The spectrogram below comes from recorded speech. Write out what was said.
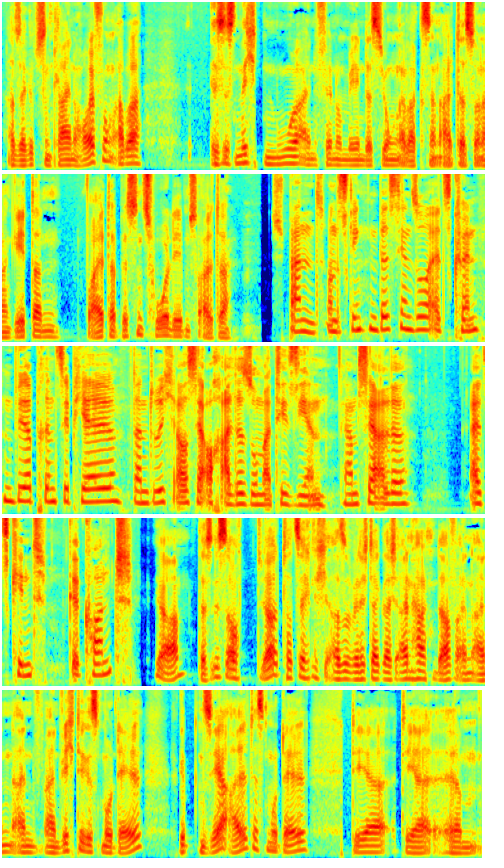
Also da gibt es eine kleine Häufung, aber es ist nicht nur ein Phänomen des jungen Erwachsenenalters, sondern geht dann weiter bis ins hohe Lebensalter. Spannend. Und es klingt ein bisschen so, als könnten wir prinzipiell dann durchaus ja auch alle somatisieren. Wir haben es ja alle als Kind gekonnt. Ja, das ist auch ja tatsächlich, also wenn ich da gleich einhaken darf, ein, ein, ein, ein wichtiges Modell. Es gibt ein sehr altes Modell der, der ähm,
